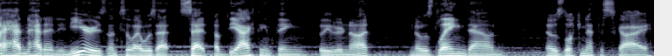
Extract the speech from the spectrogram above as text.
I hadn't had it in years until I was at set of the acting thing, believe it or not. And I was laying down. And I was looking at the sky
